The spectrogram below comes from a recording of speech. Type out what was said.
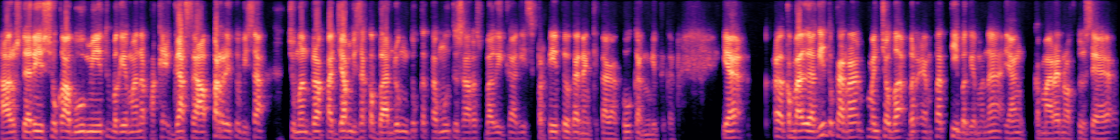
harus dari Sukabumi itu bagaimana pakai gas rapper itu bisa cuman berapa jam bisa ke Bandung untuk ketemu terus harus balik lagi seperti itu kan yang kita lakukan gitu kan ya eh, kembali lagi itu karena mencoba berempati bagaimana yang kemarin waktu saya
